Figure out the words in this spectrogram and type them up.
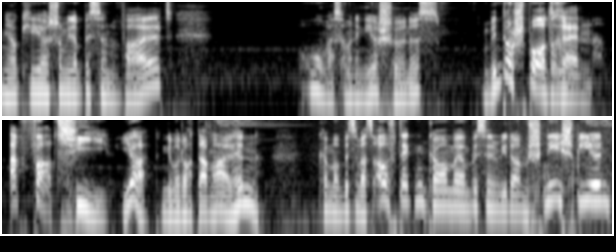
Ja, okay, ja, schon wieder ein bisschen Wald. Oh, was haben wir denn hier Schönes? Wintersportrennen, Abfahrtski. Ja, dann gehen wir doch da mal hin. Können wir ein bisschen was aufdecken, können wir ein bisschen wieder im Schnee spielen.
